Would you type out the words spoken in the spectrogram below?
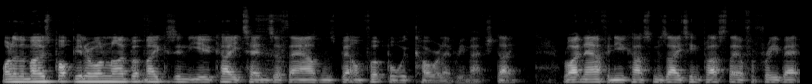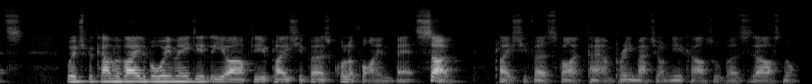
One of the most popular online bookmakers in the UK, tens of thousands bet on football with Coral every match day. Right now, for new customers 18 plus, they offer free bets which become available immediately after you place your first qualifying bet. So, place your first £5 pre match on Newcastle versus Arsenal,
